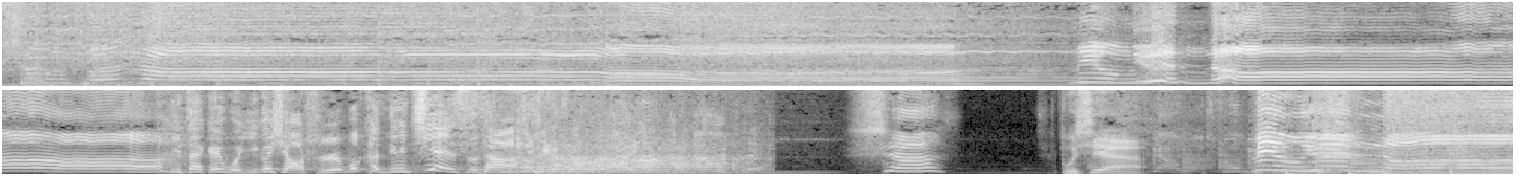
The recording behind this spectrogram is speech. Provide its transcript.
生存啊，命运呐！你再给我一个小时，我肯定见死他。是啊，不信。命运呐！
